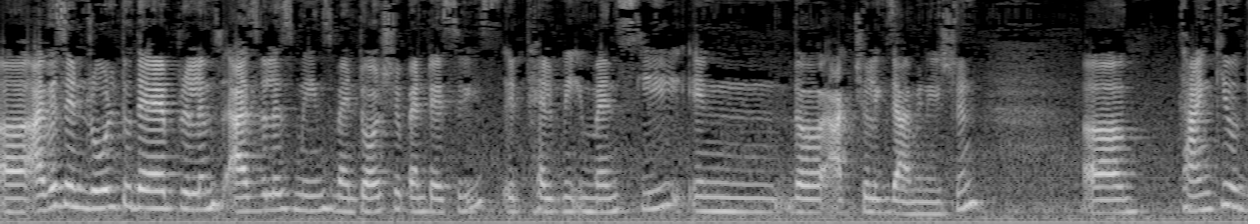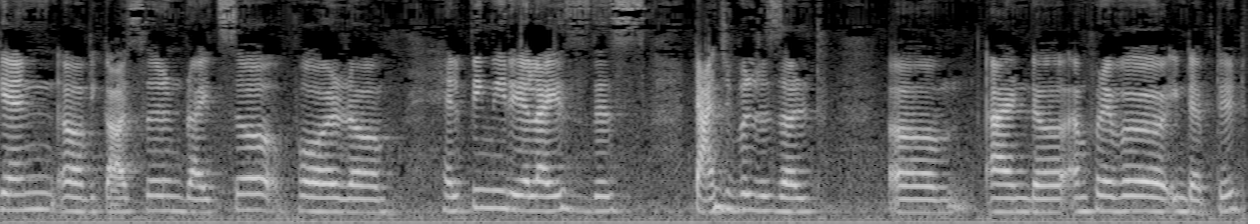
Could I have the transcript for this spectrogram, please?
Uh, I was enrolled to their prelims as well as mains mentorship and test series. It helped me immensely in the actual examination. Uh, thank you again, uh, Vikas sir and Bright sir, for uh, helping me realize this tangible result. Um, and uh, I'm forever indebted.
